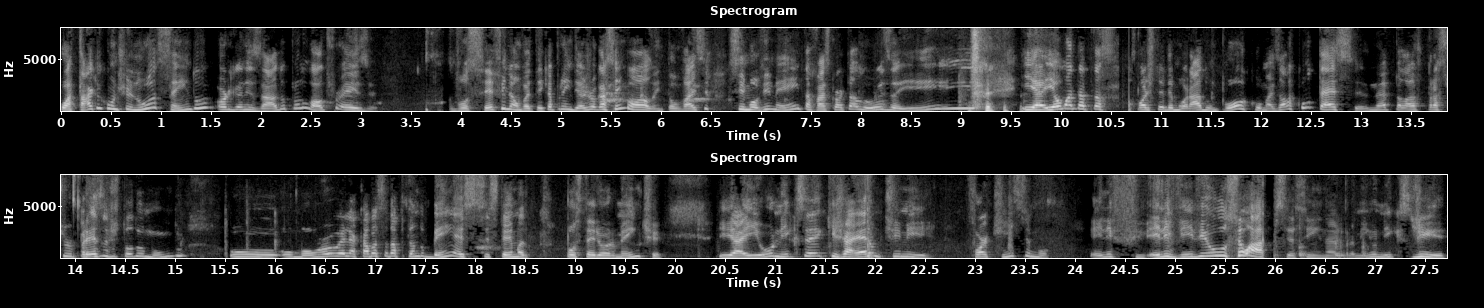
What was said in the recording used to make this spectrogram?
o ataque continua sendo organizado pelo Walt Fraser. Você, filhão, vai ter que aprender a jogar sem bola. Então vai se, se movimenta, faz corta-luz aí. e aí é uma adaptação. Pode ter demorado um pouco, mas ela acontece, né? Pela, pra surpresa de todo mundo o, o Monroe ele acaba se adaptando bem a esse sistema posteriormente. E aí o Knicks, que já era um time fortíssimo, ele, ele vive o seu ápice, assim, né? Para mim, o Knicks de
